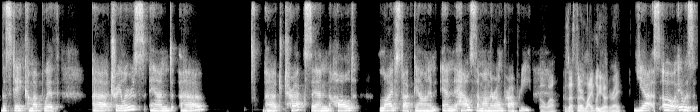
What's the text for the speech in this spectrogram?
the stake come up with uh, trailers and uh, uh, trucks and hauled livestock down and, and housed them on their own property. Oh wow, because that's their and, livelihood, right? Yes. Oh, it was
